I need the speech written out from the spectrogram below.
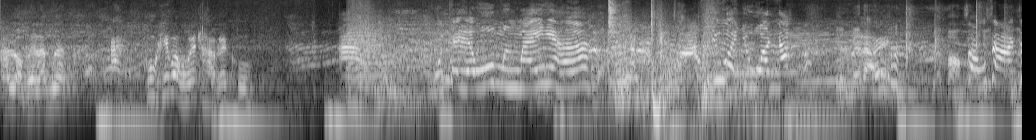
อะหลบให้แล้วเพื่อนอะครูคิดว่าผมจะถามเลยครูอ้าวกูจะรู้มึงไหมเนี่ยเหรอถามยั่วยวนนักเห็นไหมล่ะแล้วบอกสงสารเฉ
